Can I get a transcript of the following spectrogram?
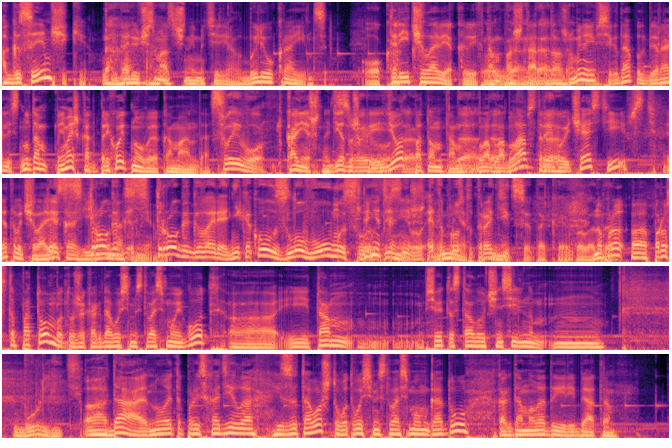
А ГСМщики, Ага, горюче-смазочные материалы, были украинцы. О, как. Три человека их там Ну по да, штату да, должны да, были, да. они всегда подбирались. Ну, там, понимаешь, когда приходит новая команда, Своего. конечно, дедушка Своего, идет, да. потом там Да, бла-бла-бла да, в строевую да. часть, и этого То человека есть, ему строго, нет. строго говоря, никакого злого умысла Да нет, здесь не было. конечно, Это нет, просто нет. традиция такая была. Но да. про- э, просто потом, вот уже когда 88 год, э, и там все это стало очень сильным... Бурлить. А, да, но это происходило из-за того, что вот в 88 году, когда молодые ребята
